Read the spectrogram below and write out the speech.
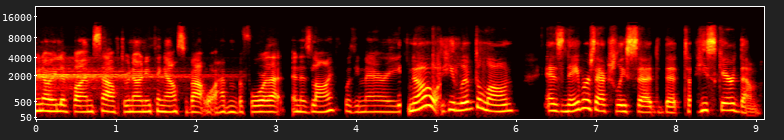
We know he lived by himself. Do we know anything else about what happened before that in his life? Was he married? No, he lived alone. And his neighbors actually said that uh, he scared them.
